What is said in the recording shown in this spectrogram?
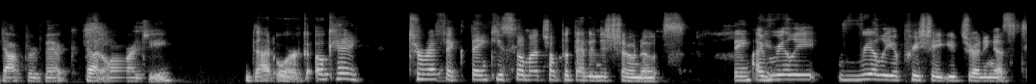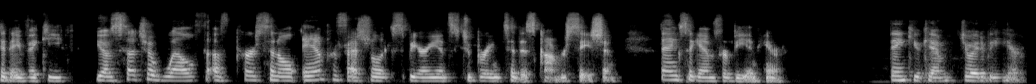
drvic.org. Dot org. Okay. Terrific. Thank you so much. I'll put that in the show notes. Thank you. I really, really appreciate you joining us today, Vicki. You have such a wealth of personal and professional experience to bring to this conversation. Thanks again for being here. Thank you, Kim. Joy to be here.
